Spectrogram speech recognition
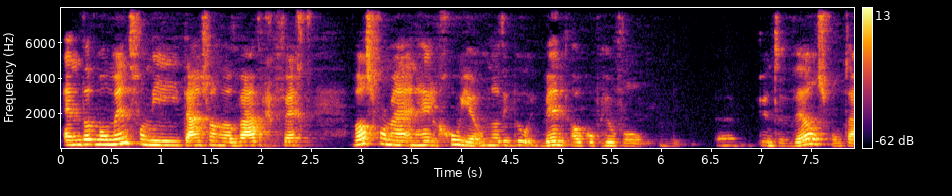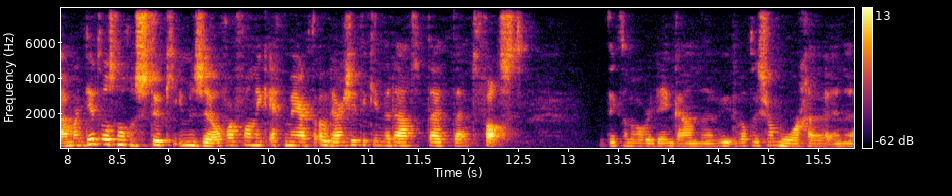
En dat moment van die tuinslang, dat watergevecht, was voor mij een hele goeie. Omdat ik bedoel, ik ben ook op heel veel uh, punten wel spontaan. Maar dit was nog een stukje in mezelf waarvan ik echt merkte, oh daar zit ik inderdaad tijd tijd vast. Ik dan alweer denk aan, uh, wat is er morgen? En uh,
